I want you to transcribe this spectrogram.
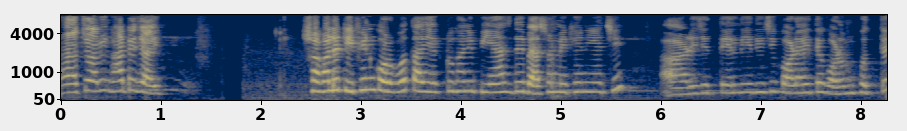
হ্যাঁ চল আমি ঘাটে যাই। সকালে টিফিন করব, তাই একটুখানি পেঁয়াজ দিয়ে বেসন মেখে নিয়েছি। আর এই যে তেল দিয়ে দিয়েছি কড়াইতে গরম করতে।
